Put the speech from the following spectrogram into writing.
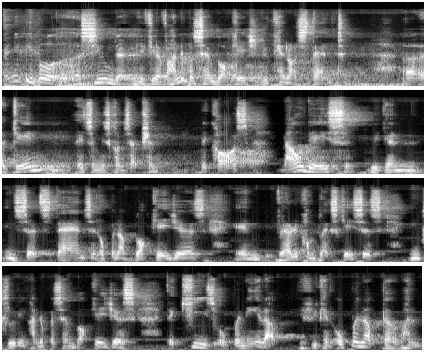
Many people assume that if you have 100% blockage, you cannot stent. Uh, again, it's a misconception because nowadays we can insert stents and open up blockages in very complex cases, including 100% blockages. The key is opening it up. If you can open up the 100%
